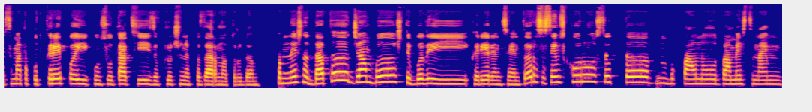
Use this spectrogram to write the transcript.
самата подкрепа и консултации за включване в пазар на труда. Към днешна дата Джамба ще бъде и кариерен център. Съвсем скоро, след буквално два месеца най-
